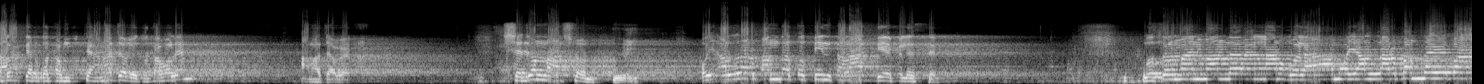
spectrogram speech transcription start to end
তালাকের কথা মুখে আনা যাবে, কথা বলেন, আনা যাবে না। সেজন্য আসুন, ওই আল্লাহর বান্দা তো তিন তালাক দিয়ে ফেলেছেন মুসলমান ইমানদার আল্লাহর গোলাম, ওই আল্লাহর বান্দা এবার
